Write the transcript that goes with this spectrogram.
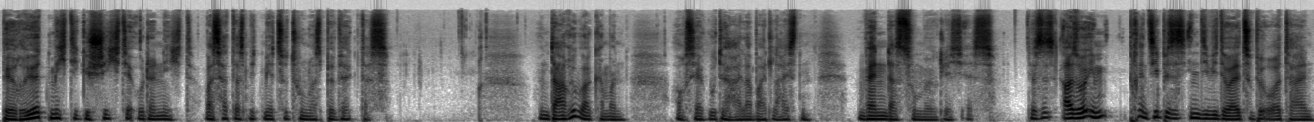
berührt mich die Geschichte oder nicht? Was hat das mit mir zu tun? Was bewirkt das? Und darüber kann man auch sehr gute Heilarbeit leisten, wenn das so möglich ist. Das ist also im Prinzip ist es individuell zu beurteilen,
